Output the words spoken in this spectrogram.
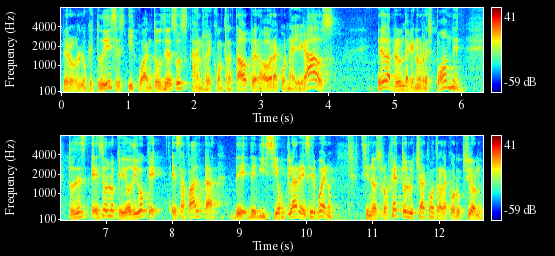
Pero lo que tú dices, ¿y cuántos de esos han recontratado, pero ahora con allegados? Esa es la pregunta que no responden. Entonces, eso es lo que yo digo que esa falta de, visión clara y decir, bueno, si nuestro objeto es luchar contra la corrupción,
